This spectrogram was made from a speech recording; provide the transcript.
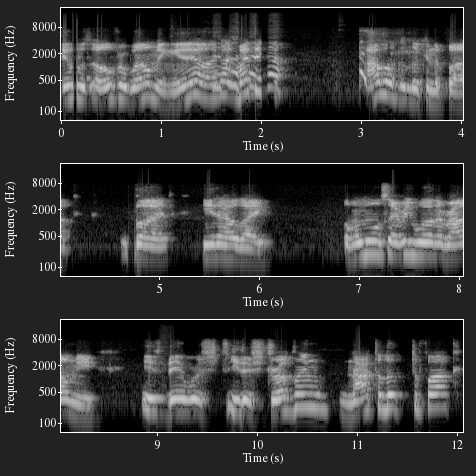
it was overwhelming. You know, my thing, I wasn't looking the fuck, but you know, like almost everyone around me, if they were either struggling not to look the fuck,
